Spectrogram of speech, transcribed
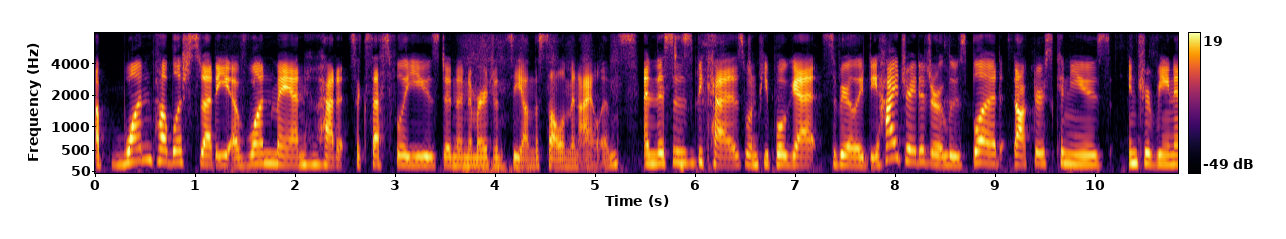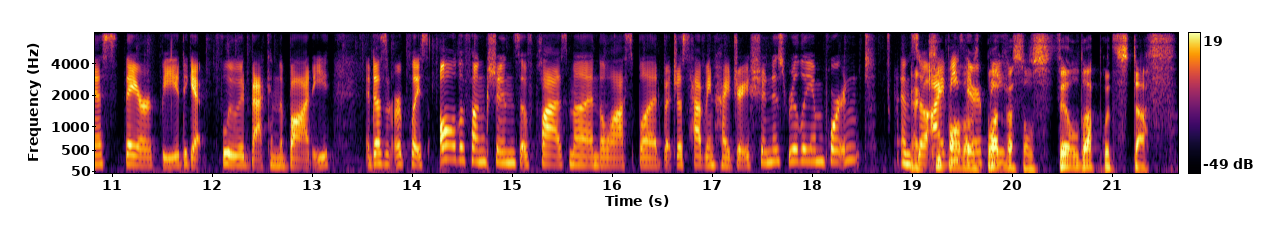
a one published study of one man who had it successfully used in an emergency on the Solomon Islands. And this is because when people get severely dehydrated or lose blood, doctors can use intravenous therapy to get fluid back in the body. It doesn't replace all the functions of plasma and the lost blood, but just having hydration is really important. And so keep IV all those therapy blood vessels filled up with stuff.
